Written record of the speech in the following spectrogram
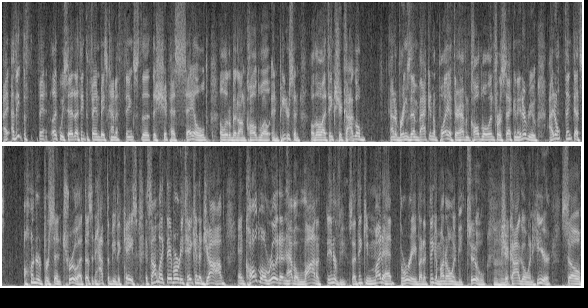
I, I think the fan, like we said, I think the fan base kind of thinks the the ship has sailed a little bit on Caldwell and Pederson. Although I think Chicago kind of brings them back into play if they're having Caldwell in for a second interview. I don't think that's. 100% true. That doesn't have to be the case. It's not like they've already taken a job, and Caldwell really doesn't have a lot of interviews. I think he might have had three, but I think it might only be 2 Chicago and here. So,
